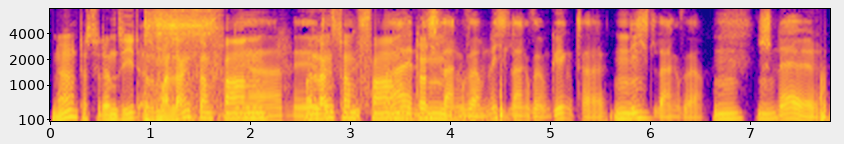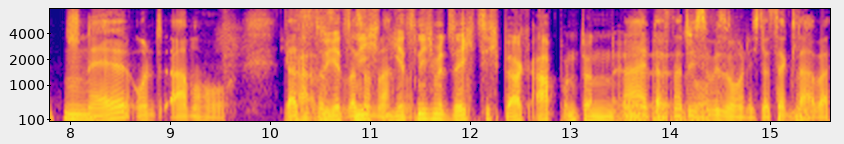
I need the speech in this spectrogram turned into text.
ne? Dass du dann siehst, also mal langsam fahren, ja, nee, mal langsam ich, fahren. Nein, dann, nicht langsam, nicht langsam, im Gegenteil. Mhm. Nicht langsam. Mhm. Schnell, mhm. schnell und Arme hoch. Das ja, also das, jetzt nicht, jetzt nicht mit 60 bergab und dann. Nein, das äh, natürlich so. sowieso nicht, das ist ja klar, mhm. aber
